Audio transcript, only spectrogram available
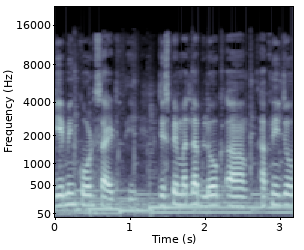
गेमिंग कोड साइट थी, जिसपे मतलब लोग अपनी जो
